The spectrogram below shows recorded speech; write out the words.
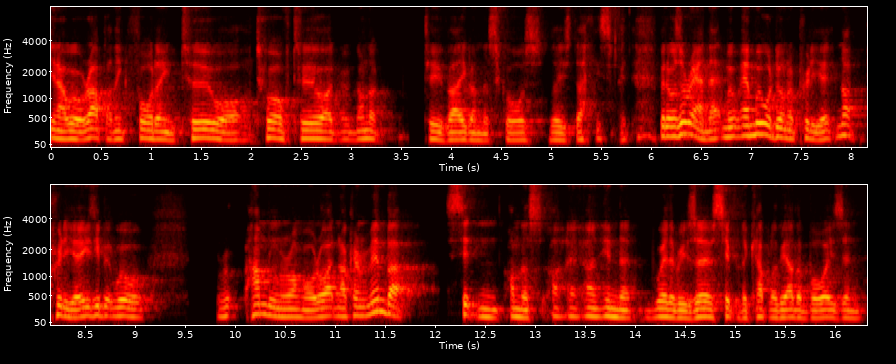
you know, we were up, I think 14 2 or 12 2. I'm not too vague on the scores these days, but, but it was around that. And we were doing it pretty, not pretty easy, but we were humbling along all right. And I can remember sitting on the uh, uh, in the where the reserves sit with a couple of the other boys, and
